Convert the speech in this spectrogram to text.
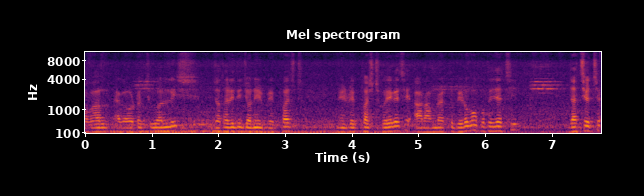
সকাল এগারোটা চুয়াল্লিশ। যথারীতি জনির ব্রেকফাস্ট ব্রেকফাস্ট হয়ে গেছে। আর আমরা একটু বেরোবো কোথায় যাচ্ছি। যাচ্ছি হচ্ছে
